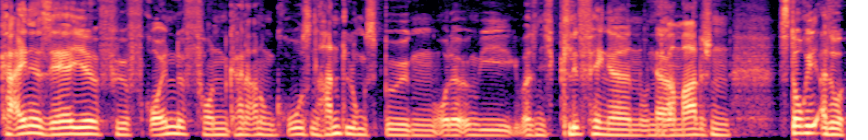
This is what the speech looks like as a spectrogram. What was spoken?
keine Serie für Freunde von, keine Ahnung, großen Handlungsbögen oder irgendwie, weiß ich nicht, Cliffhängern und Ja. dramatischen Story. Also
